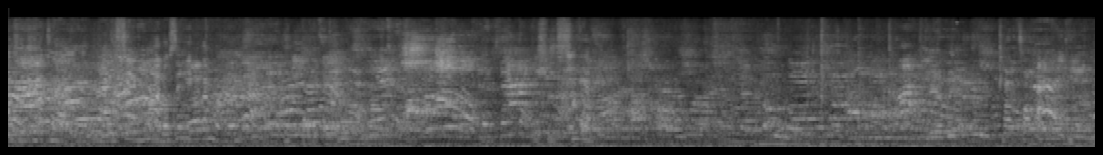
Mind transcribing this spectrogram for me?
Alltså, man simmar och så hittar man den där. Despite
